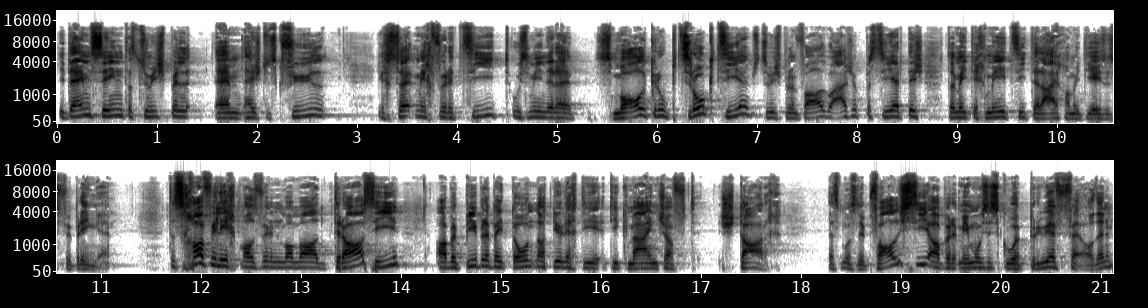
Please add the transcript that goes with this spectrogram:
In dem Sinn, dass zum Beispiel ähm, hast du das Gefühl, ich sollte mich für eine Zeit aus meiner Small Group zurückziehen. Das ist zum Beispiel ein Fall, der auch schon passiert ist, damit ich mehr Zeit allein mit Jesus verbringen kann. Das kann vielleicht mal für einen Moment dran sein, aber die Bibel betont natürlich die, die Gemeinschaft stark. Es muss nicht falsch sein, aber man muss es gut prüfen, oder?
